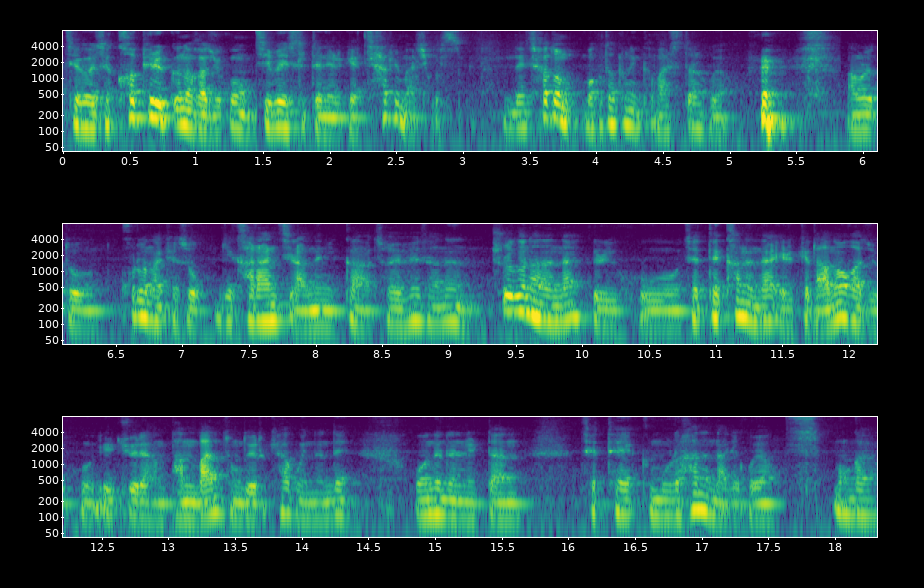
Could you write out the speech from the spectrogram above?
제가 요새 커피를 끊어가지고 집에 있을 때는 이렇게 차를 마시고 있습니다. 근데 차도 먹다 보니까 맛있더라고요. 아무래도 코로나 계속 이게 가라앉질 않으니까 저희 회사는 출근하는 날 그리고 재택하는 날 이렇게 나눠가지고 일주일에 한 반반 정도 이렇게 하고 있는데 오늘은 일단 재택 근무를 하는 날이고요. 뭔가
